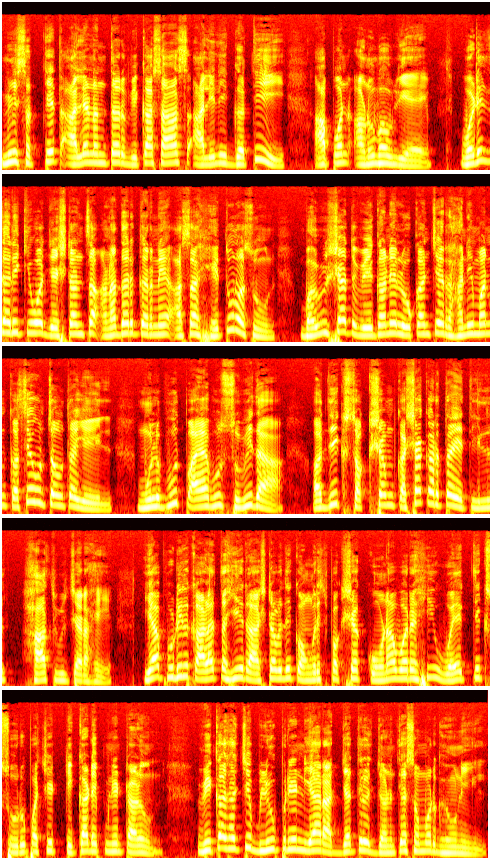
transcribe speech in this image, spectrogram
मी सत्तेत आल्यानंतर विकासास आलेली गती आपण अनुभवली आहे. वडीलधारी किंवा ज्येष्ठांचा अनादर करणे असा हेतू नसून भविष्यात वेगाने लोकांचे राहणीमान कसे उंचावता येईल मूलभूत पायाभूत सुविधा अधिक सक्षम कशा करता येतील हाच विचार आहे. यापुढील काळातही राष्ट्रवादी काँग्रेस पक्ष कोणावरही वैयक्तिक स्वरूपाची टीका टिपणी टाळून विकासाची ब्लूप्रिंट या राज्यातील जनतेसमोर घेऊन येईल.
